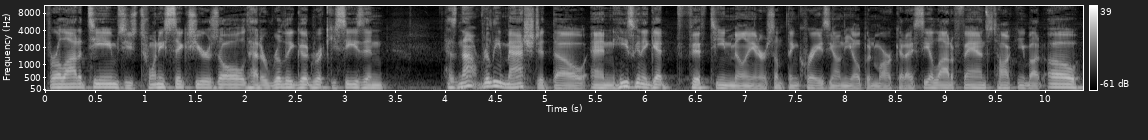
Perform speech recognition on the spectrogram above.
for a lot of teams. He's 26 years old, had a really good rookie season, has not really matched it though, and he's going to get 15 million or something crazy on the open market. I see a lot of fans talking about, "Oh,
